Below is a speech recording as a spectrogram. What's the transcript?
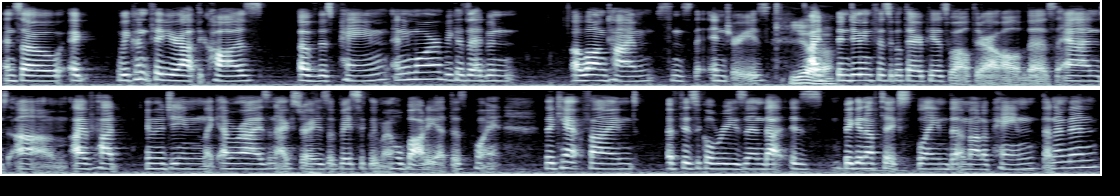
and so it, we couldn't figure out the cause of this pain anymore because it had been a long time since the injuries. Yeah. I'd been doing physical therapy as well throughout all of this, and um, I've had imaging like MRIs and X-rays of basically my whole body at this point. They can't find a physical reason that is big enough to explain the amount of pain that I'm in,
